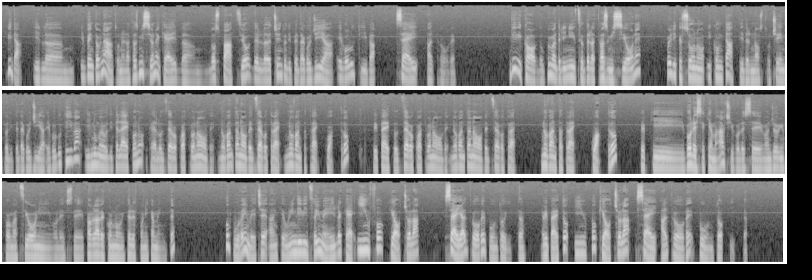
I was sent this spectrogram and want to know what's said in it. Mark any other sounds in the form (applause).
vi dà il, il, bentornato nella trasmissione che è il, lo spazio del Centro di Pedagogia Evolutiva 6 altrove. Vi ricordo, prima dell'inizio della trasmissione, quelli che sono i contatti del nostro Centro di Pedagogia Evolutiva, il numero di telefono che è lo 049 99 03 93 4, ripeto 049 99 03 93 4, per chi volesse chiamarci, volesse maggiori informazioni, volesse parlare con noi telefonicamente, oppure invece anche un indirizzo email che è info chiocciola 6altrove.it. Ripeto, info chiocciola 6altrove.it.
